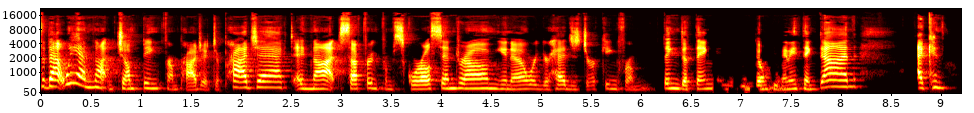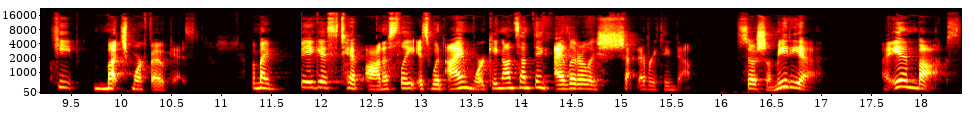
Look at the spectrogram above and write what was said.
So that way I'm not jumping from project to project. I'm not suffering from squirrel syndrome, you know, where your head's jerking from thing to thing and you don't get anything done. I can keep much more focused. But my biggest tip, honestly, is when I'm working on something, I literally shut everything down social media, my inbox,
